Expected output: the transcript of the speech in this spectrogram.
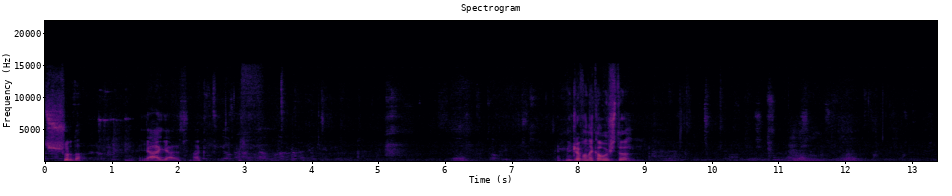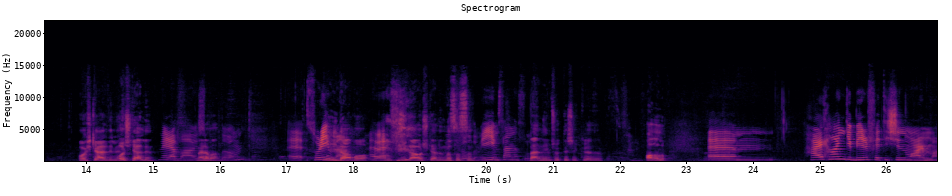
Şurada. Ya gelsin. Akıt. Mikrofona kavuştu. Hoş geldiniz. Hoş geldin. Merhaba, hoş Merhaba. buldum. Ee, sorayım mı? Nida mı o? Evet. Nida hoş geldin. Nasılsın? buldum. İyiyim, sen nasılsın? Ben deyim çok teşekkür ederim. Alalım. Ee, herhangi bir fetişin var mı?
